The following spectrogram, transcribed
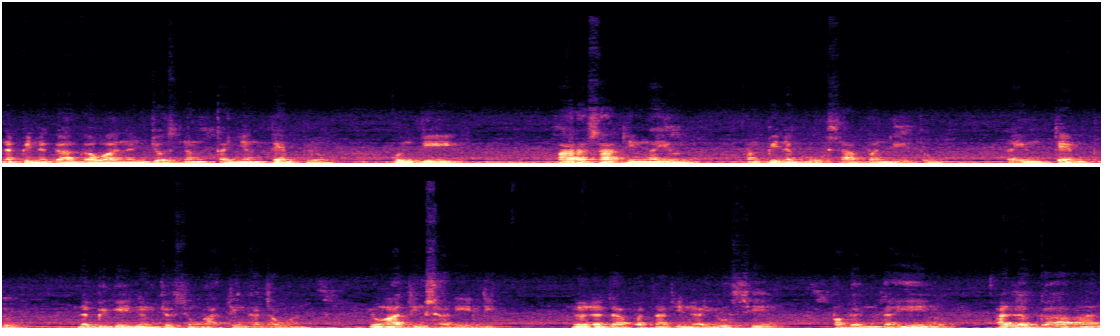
na pinagagawa ng Diyos ng kanyang templo, kundi para sa atin ngayon, ang pinag-uusapan dito ay yung templo na bigay ng Diyos yung ating katawan, yung ating sarili, no, na dapat natin ayusin, pagandahin, alagaan,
